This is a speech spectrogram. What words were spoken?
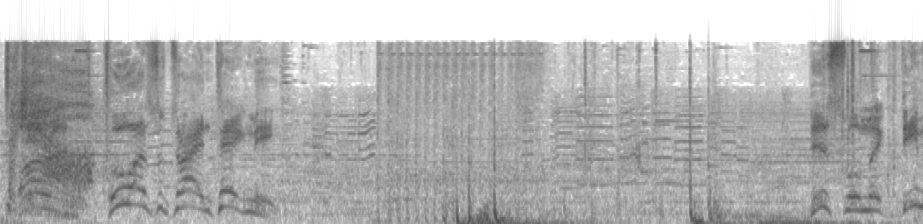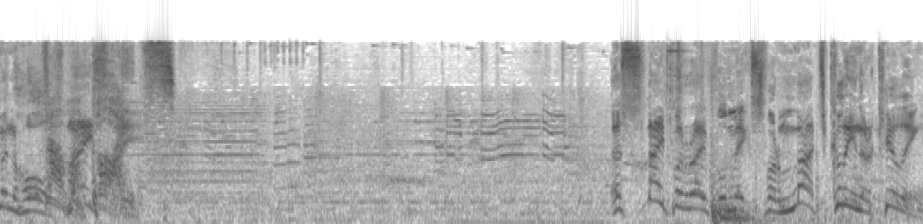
Alright, who wants to try and take me? This will make demon holes nicely. A sniper rifle makes for much cleaner killing.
